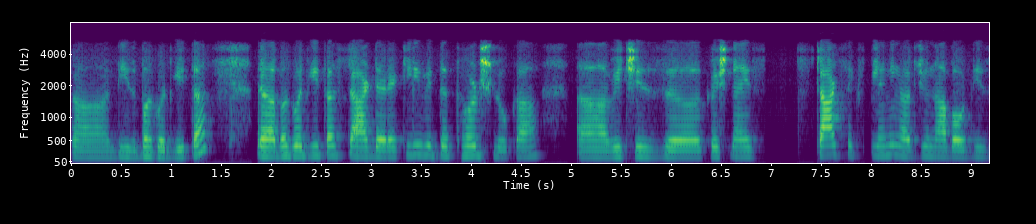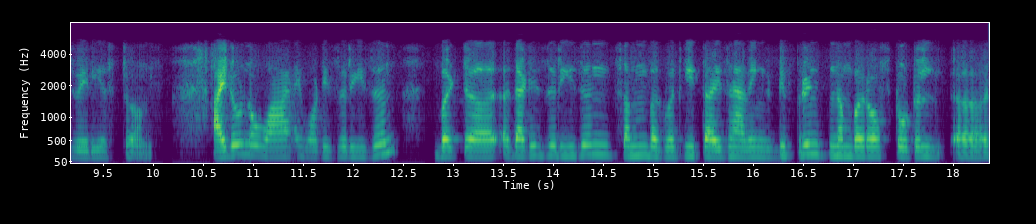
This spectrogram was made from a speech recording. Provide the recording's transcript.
uh, these Bhagavad Gita. Uh, Bhagavad Gita start directly with the third shloka, uh, which is uh, Krishna is starts explaining Arjuna about these various terms. I don't know why, what is the reason, but uh, that is the reason some Bhagavad Gita is having different number of total uh,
